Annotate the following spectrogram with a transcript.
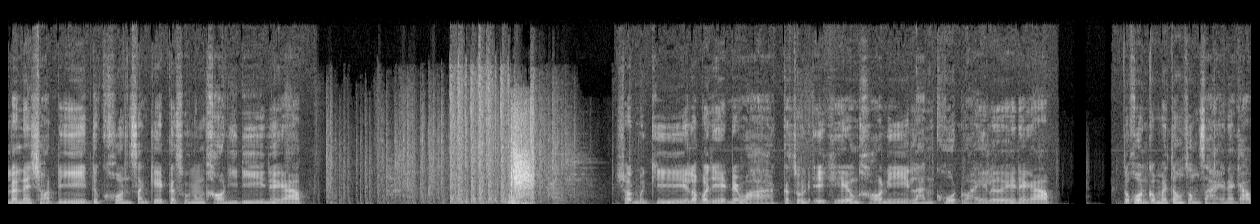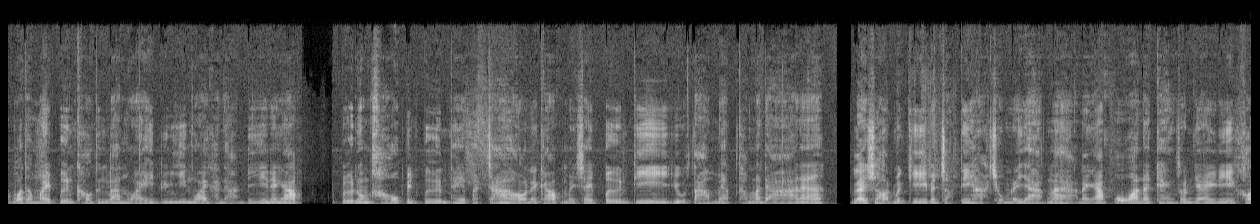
และในช็อตนี้ทุกคนสังเกตกระสุนของเขาดีๆนะครับช็อตเมื่อกี้เราก็จะเห็นได้ว่ากระสุน AK ของเขานี้ลั่นโคตรไวเลยนะครับ ทุกคนก็ไม่ต้องสงสัยนะครับ ว่าทำไมปืนเขาถึงลั่นไวหรือยิงไวขนาดนี้นะครับ ปืนของเขาเป็นปืนเทพเจ้านะครับ ไม่ใช่ปืนที่อยู่ตามแมปธรรมดานะ และช็อตเมื่อกี้เป็นช็อตที่หาชมได้ยากมากนะครับ เพราะว่านักแข่งส่วนใหญ่นี้เขา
